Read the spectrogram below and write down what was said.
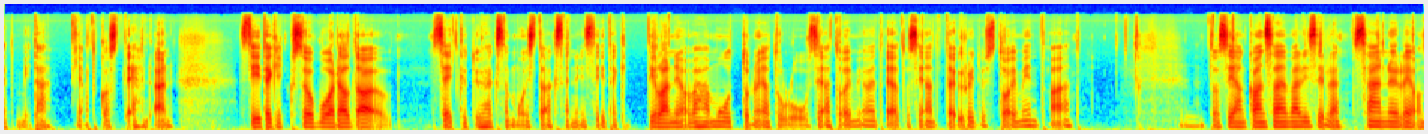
että mitä jatkossa tehdään. Siitäkin, kun se on vuodelta 79 muistaakseni, niin siitäkin tilanne on vähän muuttunut ja tullut uusia toimijoita ja tosiaan tätä yritystoimintaa. Mm. Tosiaan kansainvälisille säännöille on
